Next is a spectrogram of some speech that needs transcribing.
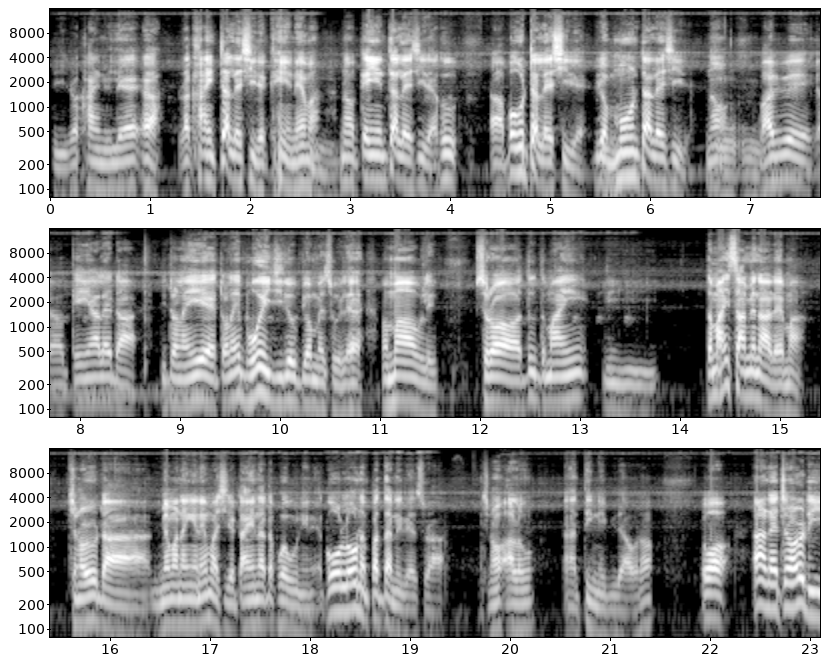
ဒီရခိုင်တွေလည်းအဲ့ဒါရခိုင်တက်လည်းရှိတယ်ကရင်ထဲမှာနော်ကရင်တက်လည်းရှိတယ်အခုအာပိုးတက်လည်းရှိတယ်ပြီးတော့မွန်တက်လည်းရှိတယ်နော်ဘာဖြစ်ဖြစ်အာကရင်ကလည်းဒါဒီတော်လိုင်းရဲ့တော်လိုင်းဘိုးကြီးကြီးလို့ပြောမယ်ဆိုရင်လည်းမမှားဘူးလေဆိုတော့သူတမိုင်းဒီတမိုင်းစာမျက်နှာထဲမှာ ကျွန်တော်တို့ဒါမြန်မာနိုင်ငံထဲမှာရှိတဲ့တိုင်းရင်းသားတပ်ဖွဲ့ဝင်တွေနဲ့အကုန်လုံးနဲ့ပတ်သက်နေတယ်ဆိုတာကျွန်တော်အားလုံးအာသိနေပြီသားပေါ့နော်ဟောအဲ့ဒါနဲ့ကျွန်တော်တို့ဒီ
